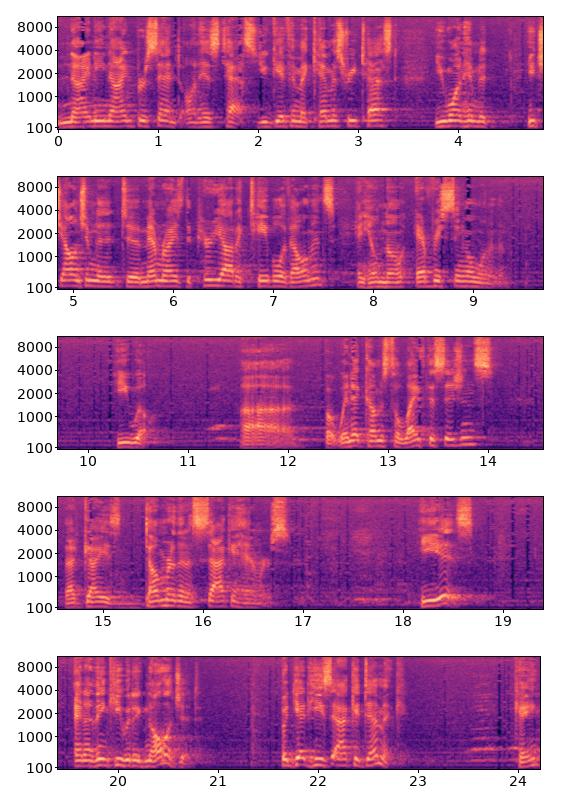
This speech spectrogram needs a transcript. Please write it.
99% on his test. You give him a chemistry test, you want him to, you challenge him to, to memorize the periodic table of elements, and he'll know every single one of them. He will. Uh, but when it comes to life decisions, that guy is dumber than a sack of hammers. He is. And I think he would acknowledge it. But yet he's academic. Okay?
